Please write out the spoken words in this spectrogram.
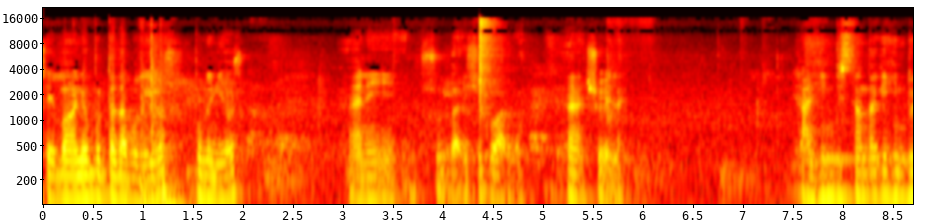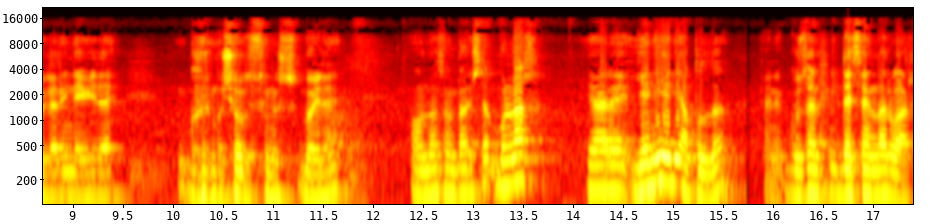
şey banyo burada da bulunuyor. Bulunuyor. Yani şurada ışık vardı. He şöyle. Yani Hindistan'daki Hinduların evi de görmüş olursunuz böyle. Ondan sonra işte bunlar yani yeni yeni yapıldı. Yani güzel desenler var.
